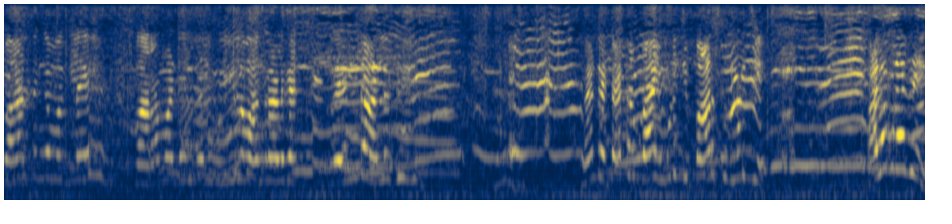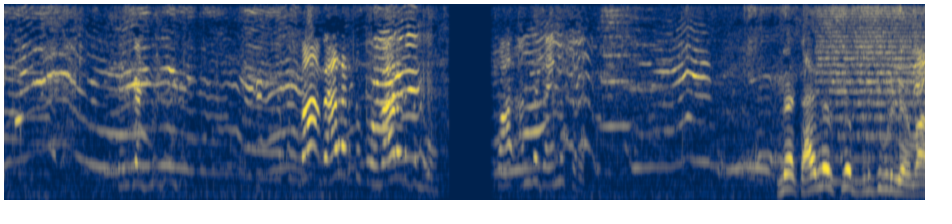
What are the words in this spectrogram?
பாத்துங்க மக்களே. வர மாட்டேன்னு சொல்லி உயிரை வாங்குறாளுங்க ரெண்டு அழுது. வேண்டாம் டாட்டா பாய் முடிஞ்சு பார்த்து முடிஞ்சு. வரக்கூடாது சரிக்கா வா வேற இடத்துக்கு போ வேற இடத்துக்கு போ. பா- அந்த டைனோசரை என்ன டைலர்ஸ்ல பிடிச்சி கொடுங்க வா.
